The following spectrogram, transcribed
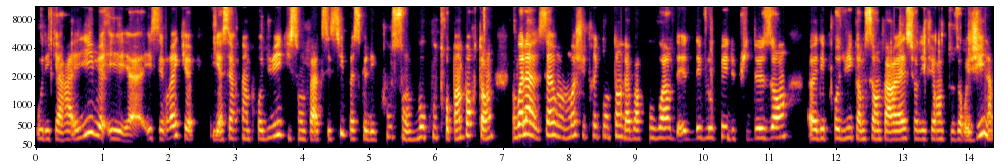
ou des Caraïbes. Et, euh, c'est vrai qu'il y a certains produits qui ne sont pas accessibles parce que les coûts sont beaucoup trop importants. voilà, ça, moi, je suis très contente d'avoir pouvoir développer depuis deux ans euh, des produits comme ça en parallèle sur différentes origines.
